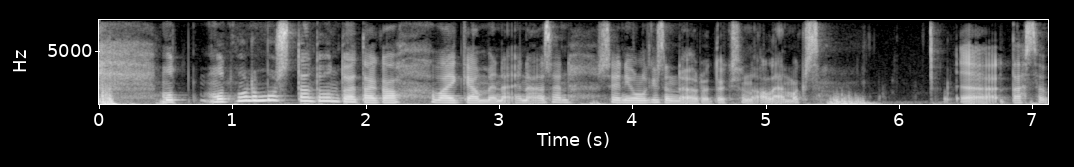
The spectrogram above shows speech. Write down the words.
mutta mut mun musta tuntuu, että aika vaikea mennä enää sen, sen julkisen nöyrytyksen alemmaksi ää, tässä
